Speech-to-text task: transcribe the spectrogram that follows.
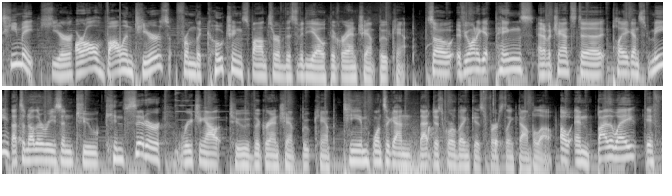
teammate here are all volunteers from the coaching sponsor of this video, the Grand Champ Bootcamp. So if you want to get pings and have a chance to play against me, that's another reason to consider reaching out to the Grand Champ Bootcamp team. Once again, that Discord link is first link down below. Oh, and by the way, if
